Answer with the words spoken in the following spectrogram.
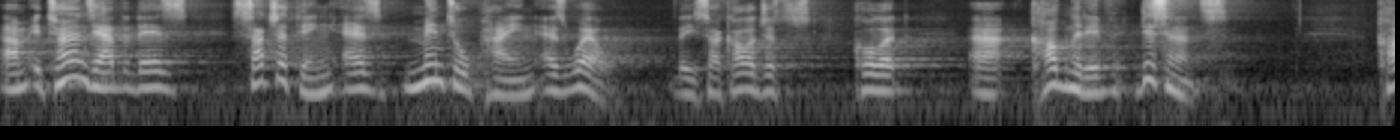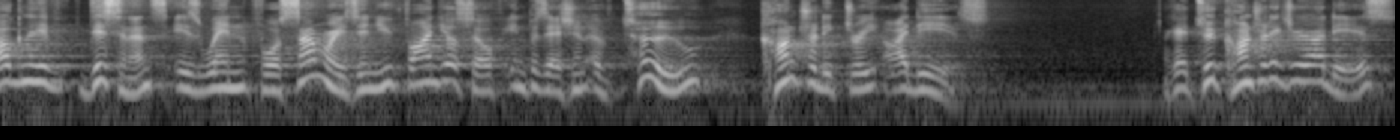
Um, it turns out that there's such a thing as mental pain as well. The psychologists call it uh, cognitive dissonance. Cognitive dissonance is when, for some reason, you find yourself in possession of two contradictory ideas. Okay, two contradictory ideas,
